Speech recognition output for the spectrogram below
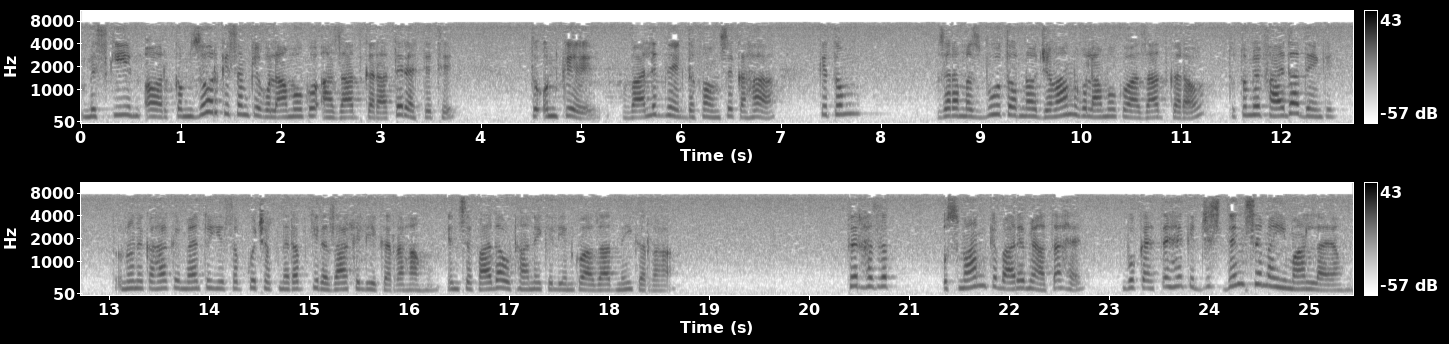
مسکین اور کمزور قسم کے غلاموں کو آزاد کراتے رہتے تھے۔ تو ان کے والد نے ایک دفعہ ان سے کہا کہ تم ذرا مضبوط اور نوجوان غلاموں کو آزاد کراؤ، تو تمہیں فائدہ دیں گے۔ تو انہوں نے کہا کہ میں تو یہ سب کچھ اپنے رب کی رضا کے لیے کر رہا ہوں۔ ان سے فائدہ اٹھانے کے لیے ان کو آزاد نہیں کر رہا۔ پھر حضرت عثمان کے بارے میں آتا ہے، وہ کہتے ہیں کہ جس دن سے میں ایمان لایا ہوں،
